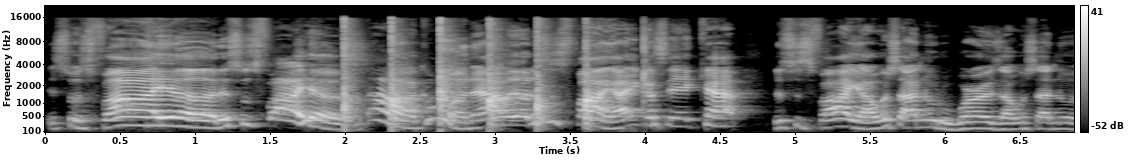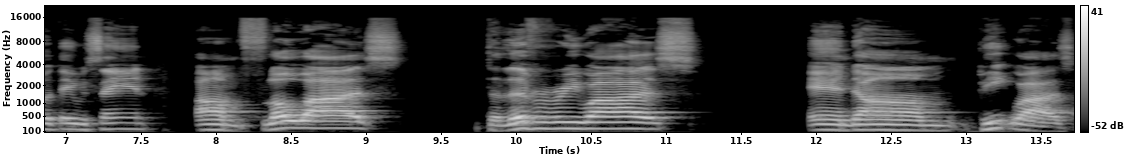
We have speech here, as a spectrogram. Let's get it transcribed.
This was fire. This was fire. Nah, come on now, yo. This is fire. I ain't gonna say it cap. This is fire. I wish I knew the words. I wish I knew what they were saying. Um, flow wise, delivery wise, and um beat wise,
